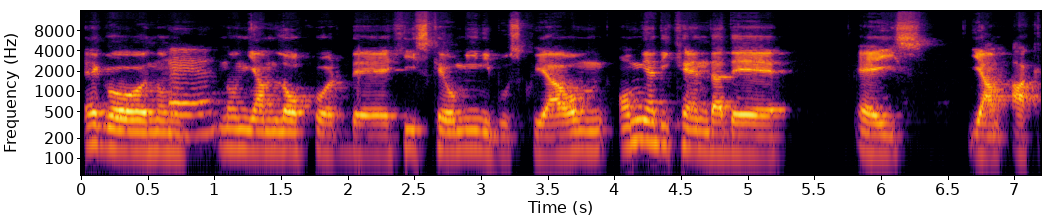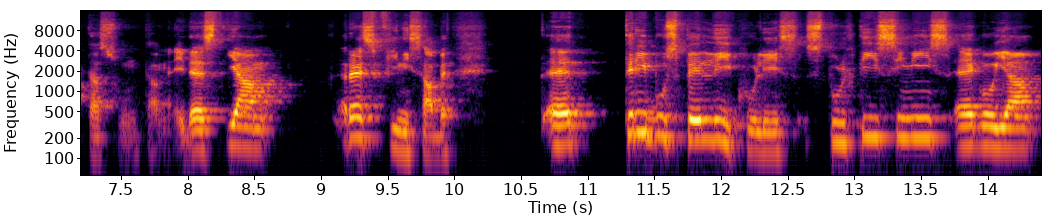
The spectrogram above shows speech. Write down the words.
ego non eh. non iam locor de hisce hominibus quia. Om, omnia dicenda de eis iam acta sunt tamen est iam res finis habet et eh, tribus pelliculis stultissimis ego iam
